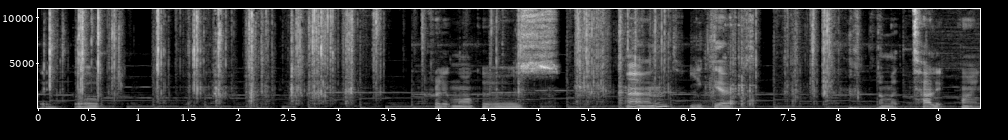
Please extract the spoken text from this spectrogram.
There you go. Acrylic markers. And you get a metallic coin.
